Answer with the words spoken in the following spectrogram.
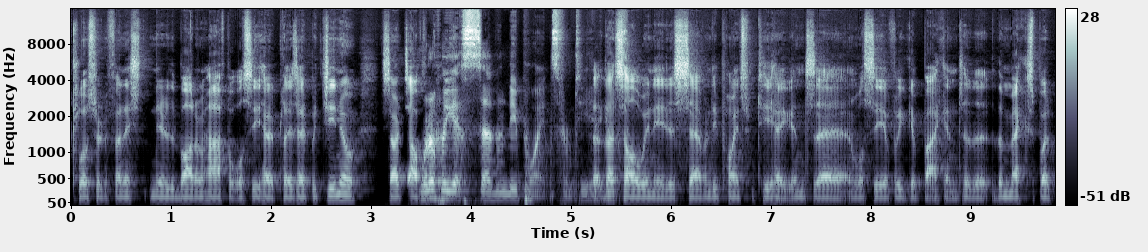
closer to finish near the bottom half, but we'll see how it plays out. But Geno starts off. What if we get 70 points from T? Higgins? That's all we need is 70 points from T. Higgins, uh, and we'll see if we get back into the, the mix. But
